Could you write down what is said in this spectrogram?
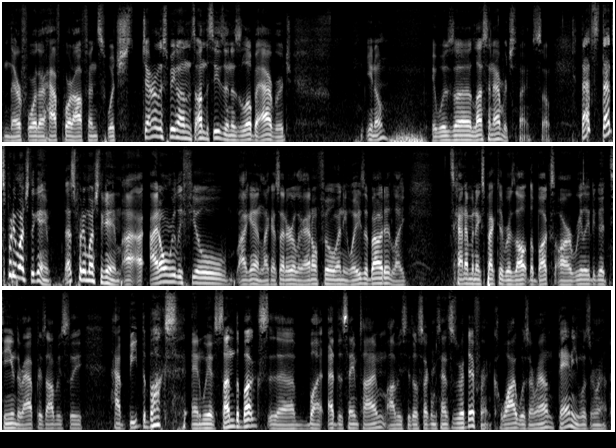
and therefore their half court offense, which generally speaking on, on the season is a little bit average, you know, it was uh, less than average tonight. So that's that's pretty much the game. That's pretty much the game. I I don't really feel again, like I said earlier, I don't feel any ways about it. Like it's kind of an expected result. The Bucks are really a really good team. The Raptors obviously have beat the Bucks, and we have sunned the Bucks. Uh, but at the same time, obviously those circumstances were different. Kawhi was around, Danny was around.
